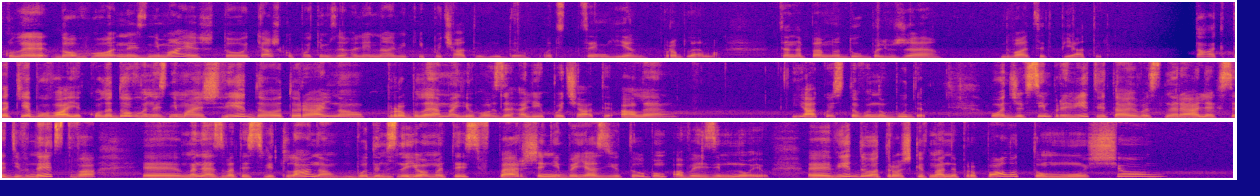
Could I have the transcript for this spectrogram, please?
Коли довго не знімаєш, то тяжко потім взагалі навіть і почати відео. От з цим є проблема. Це, напевно, дубль вже 25-й. Так, таке буває. Коли довго не знімаєш відео, то реально проблема його взагалі почати. Але якось то воно буде. Отже, всім привіт! Вітаю вас на реаліях садівництва. Е, Мене звати Світлана. Будемо знайомитись вперше, ніби я з Ютубом, а ви зі мною. Е, Відео трошки в мене пропало, тому що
